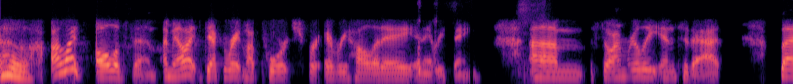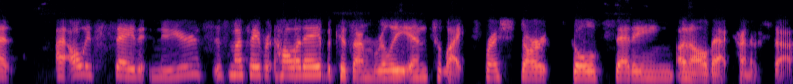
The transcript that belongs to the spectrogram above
Oh, I like all of them. I mean, I like decorate my porch for every holiday and everything. um, so I'm really into that. But I always say that New Year's is my favorite holiday because I'm really into like fresh starts, goal setting, and all that kind of stuff.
